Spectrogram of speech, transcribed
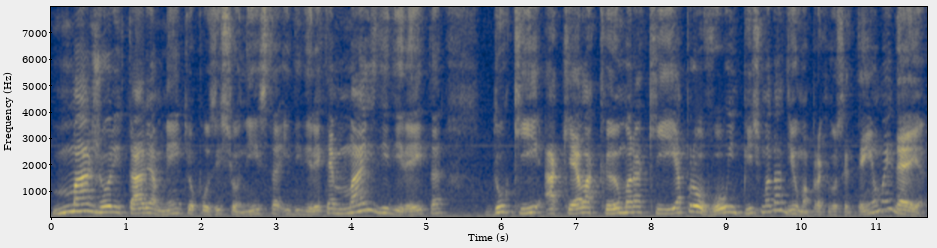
majoritariamente oposicionista e de direita, é mais de direita do que aquela Câmara que aprovou o impeachment da Dilma, para que você tenha uma ideia.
